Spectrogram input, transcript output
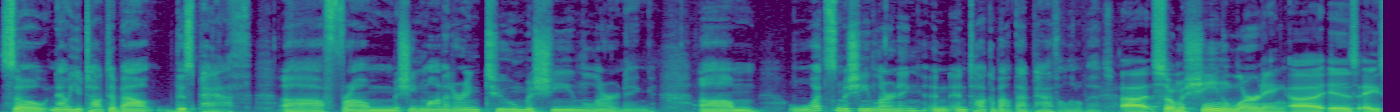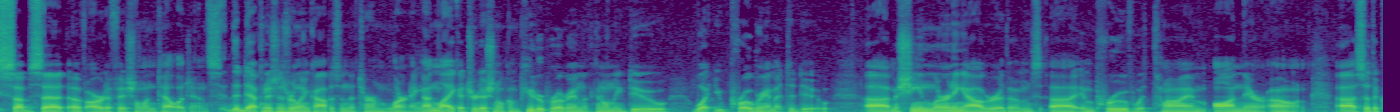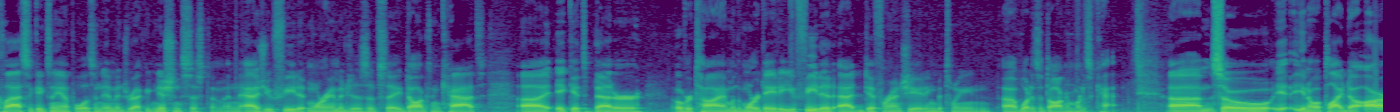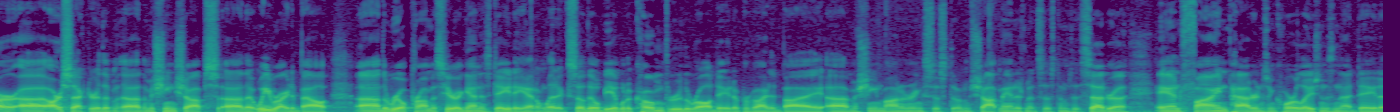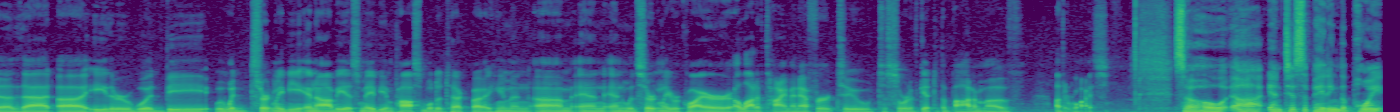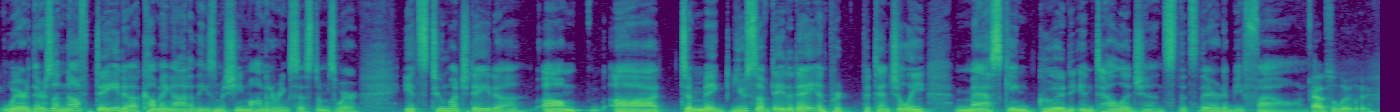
So now you talked about this path uh, from machine monitoring to machine learning. Um, What's machine learning? And, and, talk about that path a little bit. Uh, so, machine learning uh, is a subset of artificial intelligence. The definition is really encompassed in the term learning. Unlike a traditional computer program that can only do what you program it to do, uh, machine learning algorithms uh, improve with time on their own. Uh, so the classic example is an image recognition system, and as you feed it more images of, say, dogs and cats, uh, it gets better over time with the more data you feed it at differentiating between uh, what is a dog and what is a cat. Um, so, you know, applied to our, uh, our sector, the, uh, the machine shops uh, that we write about, uh, the real promise here again is data analytics. So they'll be able to comb through the raw data provided by uh, machine monitoring systems, shop management systems, et cetera, and find patterns and correlations in that data that uh, either would be, would certainly be inobvious, maybe impossible to detect by a human, um, and, and would certainly require a lot of time and effort to, to sort of get to the bottom of otherwise. So uh, anticipating the point where there's enough data coming out of these machine monitoring systems where it's too much data um, uh, to make use of day to day and potentially masking good intelligence that's there to be found. Absolutely.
